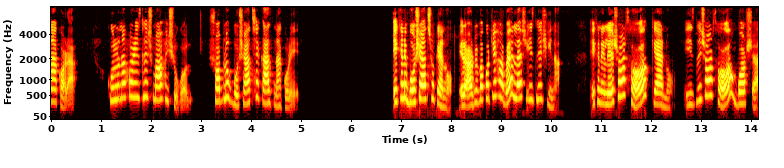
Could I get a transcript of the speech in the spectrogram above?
না করা। কুলনাফর ইজলিশ মাফি সুগল সব লোক বসে আছে কাজ না করে। এখানে বসে আছো কেন? এর আরবি বাক্যটি হবে লেশ ইজলিশ হিনা এখানে লেশ অর্থ কেন? ইজলিশ অর্থ বসা।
